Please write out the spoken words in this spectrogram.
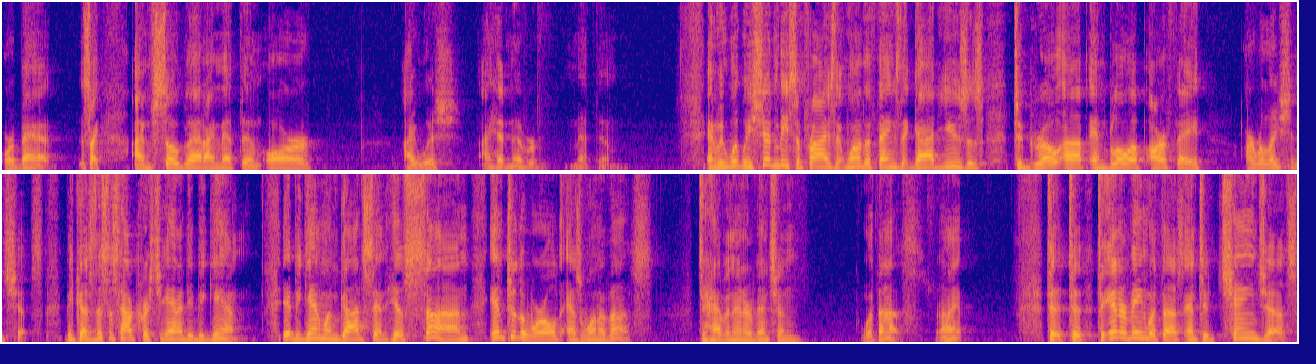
or bad. It's like, I'm so glad I met them, or I wish I had never met them. And we, we shouldn't be surprised that one of the things that God uses to grow up and blow up our faith are relationships, because this is how Christianity began. It began when God sent his son into the world as one of us to have an intervention with us, right? To, to, to intervene with us and to change us.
